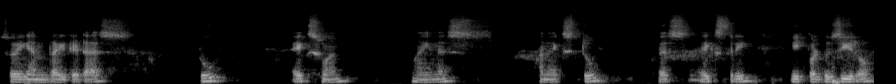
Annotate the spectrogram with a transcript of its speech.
So we can write it as 2x1 minus 1x2 plus x3 equal to 0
